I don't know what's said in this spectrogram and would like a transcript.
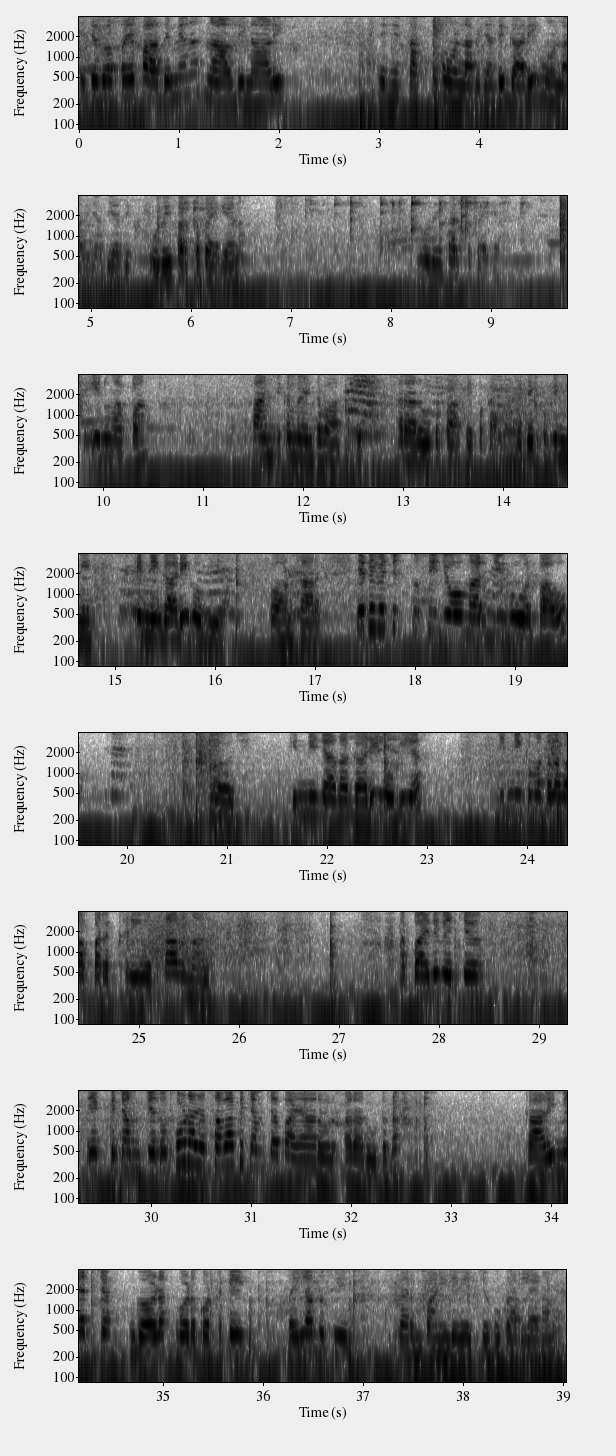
ਤੇ ਜਦੋਂ ਆਪਾਂ ਇਹ ਪਾ ਦਿੰਨੇ ਆ ਨਾ, ਨਾਲ ਦੀ ਨਾਲ ਹੀ ਇਹ ਸਖਤ ਹੋਣ ਲੱਗ ਜਾਂਦੀ, ਗਾੜੀ ਹੋਣ ਲੱਗ ਜਾਂਦੀ ਆ, ਦੇਖੋ, ਉਦੋਂ ਹੀ ਫ਼ਰਕ ਪੈ ਗਿਆ ਨਾ। ਉਦੋਂ ਹੀ ਫ਼ਰਕ ਪੈ ਗਿਆ। ਤੇ ਇਹਨੂੰ ਆਪਾਂ 5 ਮਿੰਟ ਵਾਸਤੇ ਅਰਾਰੋਟ ਪਾ ਕੇ ਪਕਾਵਾਂਗੇ। ਦੇਖੋ ਕਿੰਨੀ ਕਿੰਨੀ ਗਾੜੀ ਹੋ ਗਈ ਆ, ਪਾਉਣ ਸਾਰ। ਇਹਦੇ ਵਿੱਚ ਤੁਸੀਂ ਜੋ ਮਰਜ਼ੀ ਹੋਰ ਪਾਓ। ਲਓ ਜੀ, ਕਿੰਨੀ ਜ਼ਿਆਦਾ ਗਾੜੀ ਹੋ ਗਈ ਆ। ਜਿੰਨੀ ਕੁ ਮਤਲਬ ਆਪਾਂ ਰੱਖਣੀ ਉਸ ਹਿਸਾਬ ਨਾਲ। ਆਪਾਂ ਇਹਦੇ ਵਿੱਚ ਇੱਕ ਚਮਚੇ ਤੋਂ ਥੋੜਾ ਜਿਹਾ ਸਵਾ ਕੁ ਚਮਚਾ ਪਾਇਆ ਅਰੋ- ਰੂਟ ਦਾ। ਕਾਲੀ ਮਿਰਚ, ਗੁੜ ਗੁੜ ਕੁੱਟ ਕੇ ਪਹਿਲਾਂ ਤੁਸੀਂ ਗਰਮ ਪਾਣੀ ਦੇ ਵਿੱਚ ਉਹ ਕਰ ਲੈਣਾ ਵਾ।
